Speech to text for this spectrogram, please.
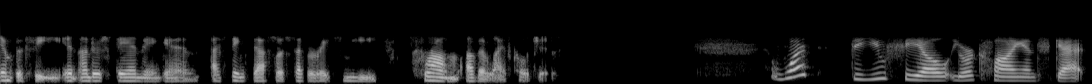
empathy and understanding, and I think that's what separates me from other life coaches. What do you feel your clients get?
